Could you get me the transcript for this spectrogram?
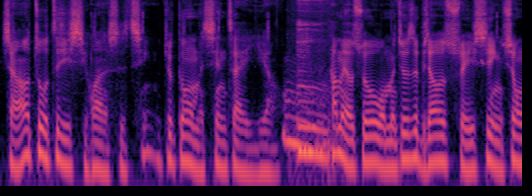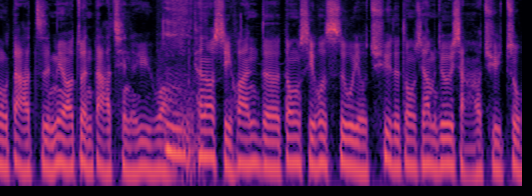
想要做自己喜欢的事情，就跟我们现在一样。嗯，他们有说我们就是比较随性、胸无大志，没有要赚大钱的欲望。嗯，看到喜欢的东西或事物、有趣的东西，他们就会想要去做。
